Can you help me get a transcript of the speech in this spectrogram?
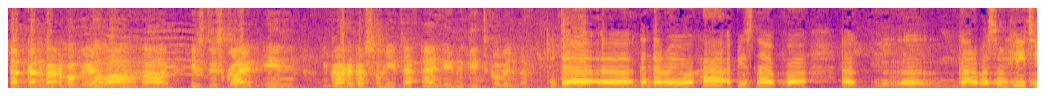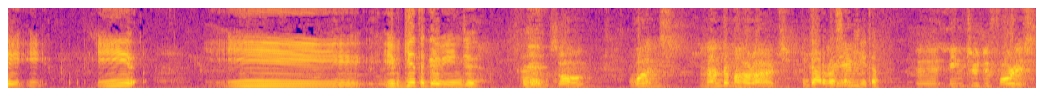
that Gandharva Vivaha is described in Garga Samhita and in Gita Govinda. Это э, Гандарва Виваха описано в э, э, Гарва Самхите и, и, и, и в Гита Говинде. So once Nanda Maharaj Samhita. uh, into the forest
